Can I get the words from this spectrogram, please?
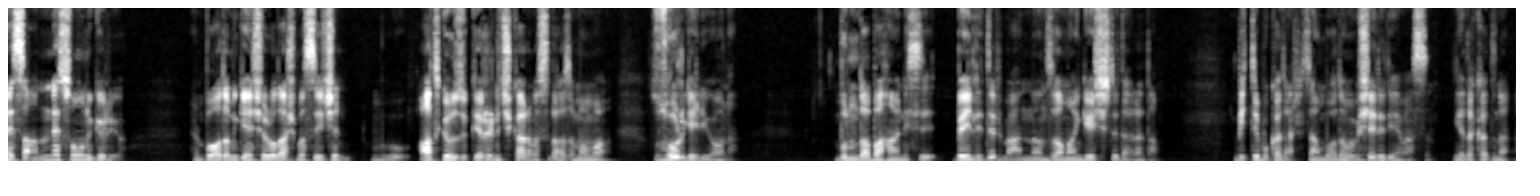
Ne sağını ne solunu görüyor. Yani bu adamın gençlere ulaşması için bu at gözlüklerini çıkarması lazım ama zor geliyor ona. Bunun da bahanesi bellidir. Benden zaman geçti der adam. Bitti bu kadar. Sen bu adama bir şey de diyemezsin. Ya da kadına.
